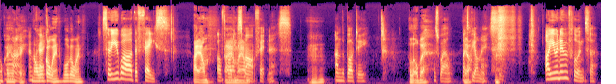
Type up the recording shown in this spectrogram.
okay, All okay. right, No, we'll go in. We'll go in. So you are the face I am. of I Body am. I am. Smart Fitness Mhm. and the body A little bit. as well. Let's Yeah. be honest. are you an influencer?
